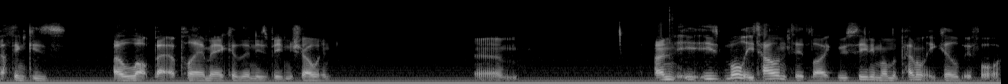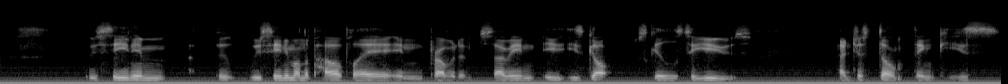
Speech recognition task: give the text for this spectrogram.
I think he's a lot better playmaker than he's been showing. Um, and he's multi-talented. Like we've seen him on the penalty kill before. We've seen him. We've seen him on the power play in Providence. I mean, he, he's got skills to use. I just don't think he's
